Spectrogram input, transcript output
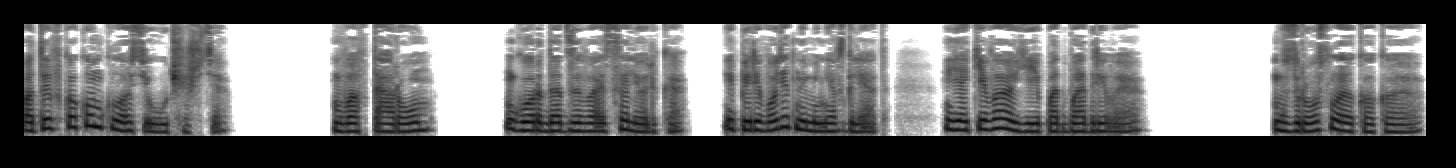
«А ты в каком классе учишься?» «Во втором», — гордо отзывается Лёлька и переводит на меня взгляд. Я киваю ей, подбадривая. «Взрослая какая?»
